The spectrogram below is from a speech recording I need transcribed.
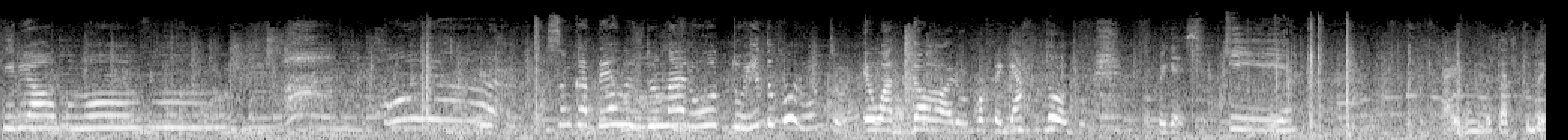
Queria algo novo. Olha! São cadernos do Naruto e do Boruto. Eu adoro. Vou pegar todos. Vou pegar esse aqui. Aí vamos botar tudo aí.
